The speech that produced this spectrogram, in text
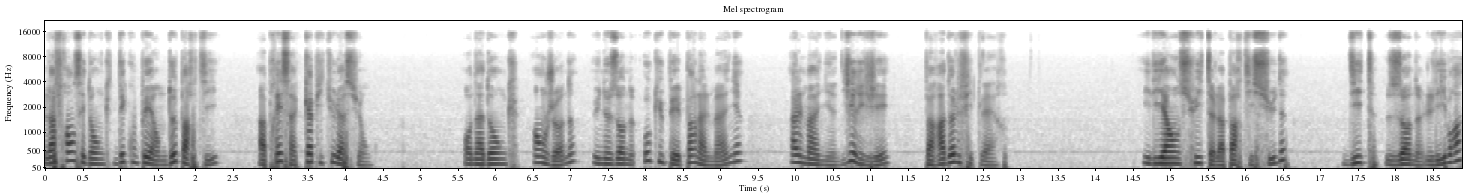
La France est donc découpée en deux parties après sa capitulation. On a donc en jaune une zone occupée par l'Allemagne, Allemagne dirigée par Adolf Hitler. Il y a ensuite la partie sud, dite zone libre,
